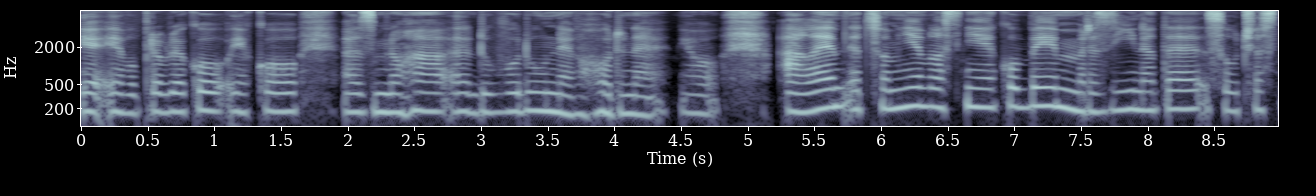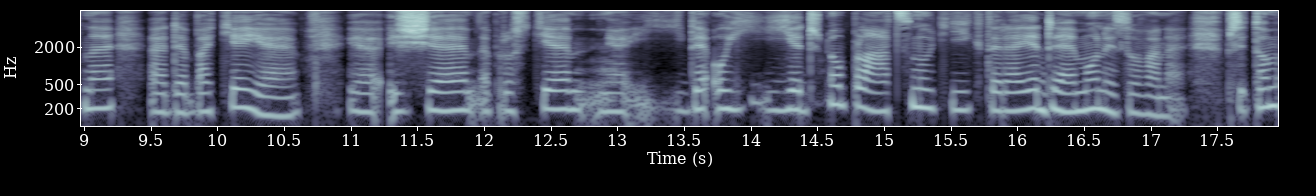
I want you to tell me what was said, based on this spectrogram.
je, je opravdu jako, jako eh, z mnoha eh, důvodů nevhodné, jo. Ale co mě vlastně jakoby mrzí na té současné eh, debatě je, je že prostě jde o jedno plácnutí, které je demonizované. Přitom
